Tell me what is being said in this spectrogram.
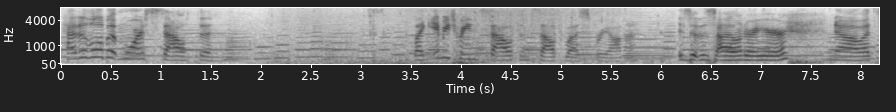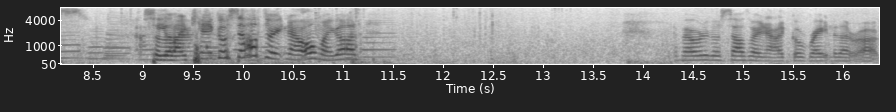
Head a little bit more south than Like in between south and southwest, Brianna. Is it this island right here? No, it's. So that I can't go south right now. Oh my god. If I were to go south right now, I'd go right into that rock.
